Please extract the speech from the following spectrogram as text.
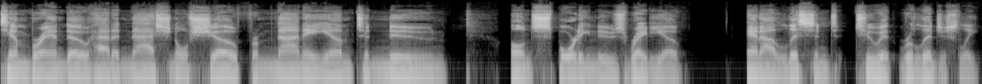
Tim Brando had a national show from 9 a.m. to noon on Sporting News Radio, and I listened to it religiously.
